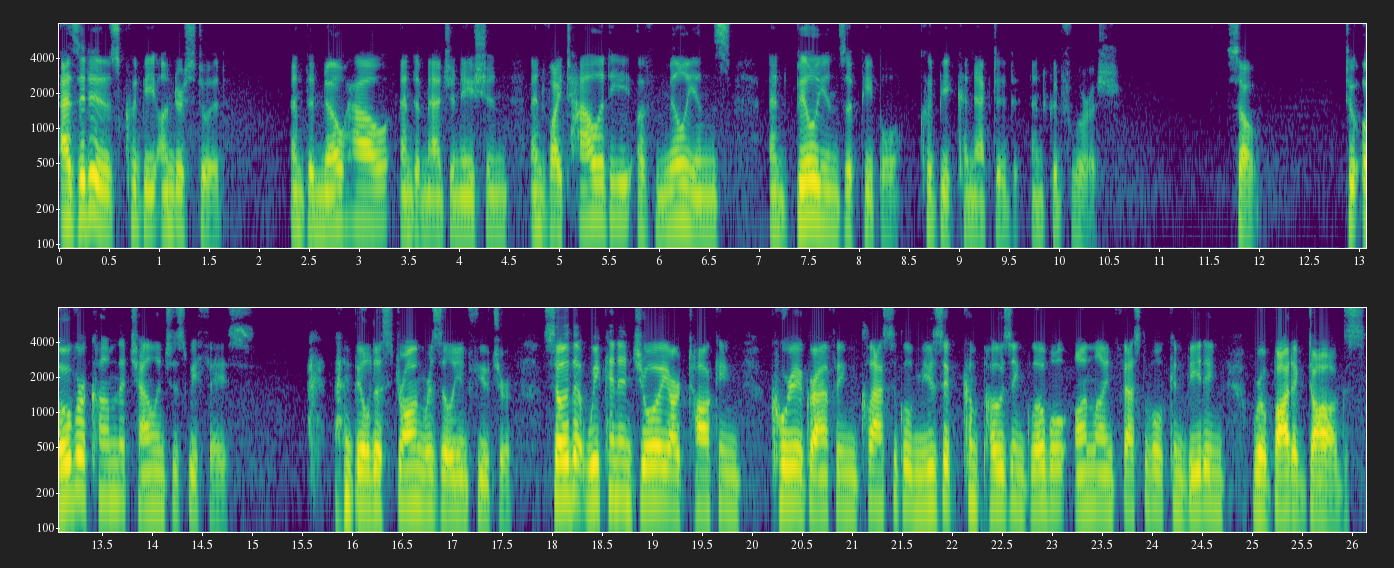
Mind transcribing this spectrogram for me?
as it is could be understood, and the know how and imagination and vitality of millions and billions of people could be connected and could flourish. So, to overcome the challenges we face and build a strong, resilient future so that we can enjoy our talking, choreographing, classical music, composing, global online festival, convening robotic dogs,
